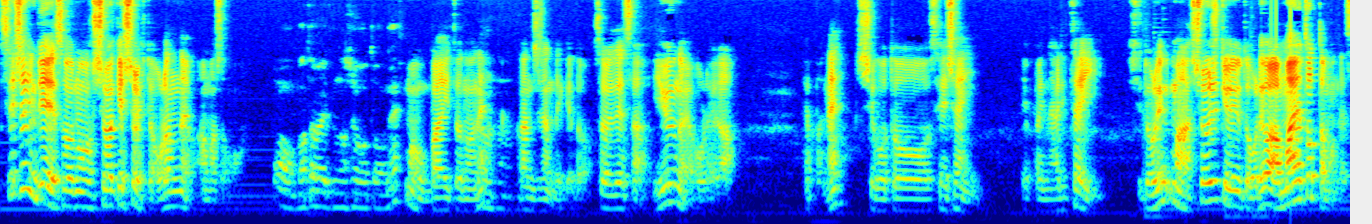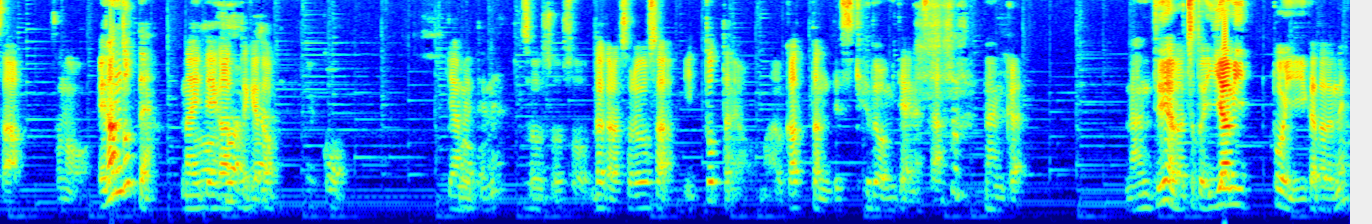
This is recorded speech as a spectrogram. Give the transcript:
正社員でその仕分けしてる人はおらんのよ、アマゾンは。おまた別の仕事をね。もうバイトのね感じなんだけど、それでさ、言うのよ、俺が。やっぱね、仕事を正社員、やっぱりなりたいし、どれ、まあ正直言うと俺は甘えとったもんでさ、その、選んどったやん。内定があったけど、結構。やめてね。そそううそうそう。だからそれをさ、言っとったのよ。まあ受かったんですけど、みたいなさ、なんか、なんていうやろ、ちょっと嫌味っぽい言い方でね、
